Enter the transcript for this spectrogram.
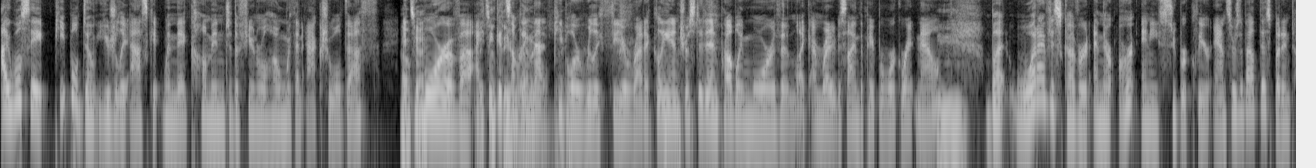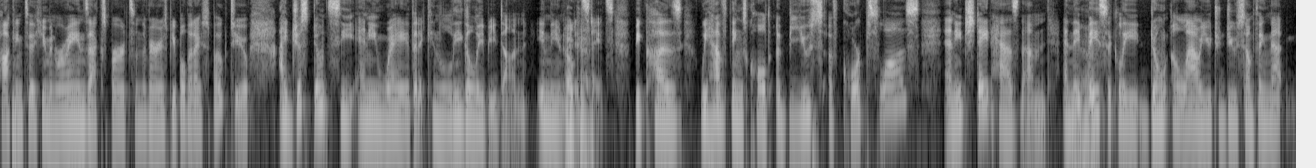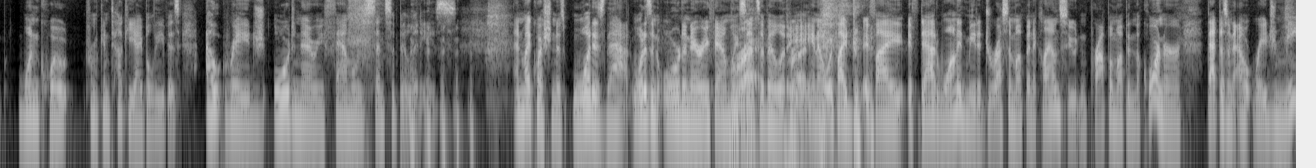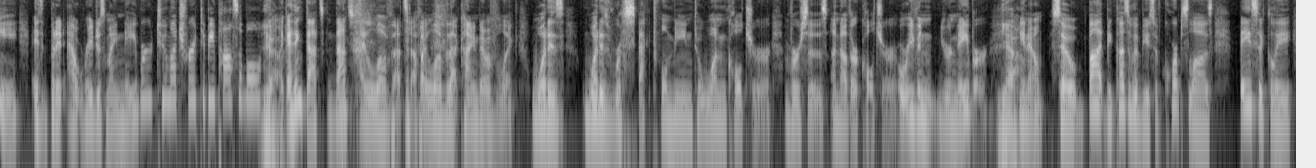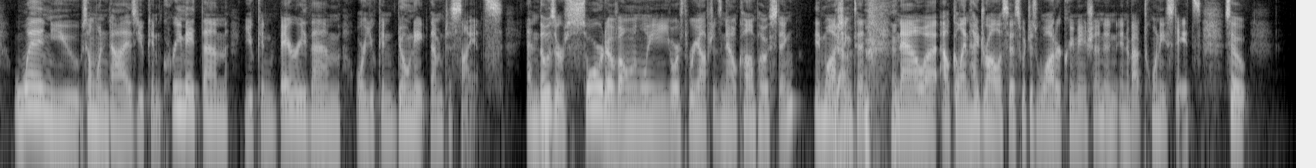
i will say people don't usually ask it when they come into the funeral home with an actual death it's Okay. more of a i It's a think it's something that thing. people are really theoretically interested in probably more than like i'm ready to sign the paperwork right now Mhm. but what I've discovered, and there aren't any super clear answers about this, but in Hmm. talking to human remains experts and the various people that I spoke to, I just don't see any way that it can legally be done in the United Okay. States because we have things called abuse of corpse laws, and each state has them, and they Yeah. basically don't allow you to do something that one quote from Kentucky, I believe, is outrage ordinary family sensibilities. and my question is, what is that? What is an ordinary family Right, sensibility? right. You know, if I if I if Dad wanted me to dress him up in a clown suit and prop him up in the corner, that doesn't outrage me, but it outrages my neighbor too much for it to be possible. Yeah. like I think that's that's I love that stuff. I love that kind of like what is what does respectful mean to one culture versus another culture or even your neighbor Yeah. you know so but because of abuse of corpse laws basically when you someone dies you can cremate them you can bury them or you can donate them to science and those Hmm. are sort of only your three options now composting in Washington, now uh, alkaline hydrolysis, which is water cremation in, in about 20 states. So,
